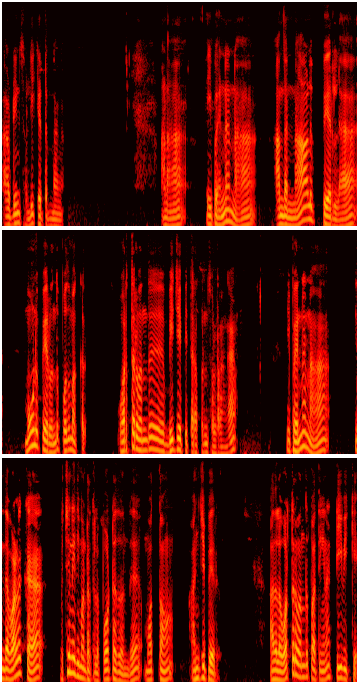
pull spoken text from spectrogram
அப்படின்னு சொல்லி கேட்டிருந்தாங்க. ஆனால் இப்போ என்னன்னா, அந்த நாலு பேரில் மூணு பேர் வந்து பொதுமக்கள். ஒருத்தர் வந்து பிஜேபி தரப்புன்னு சொல்கிறாங்க இப்போ என்னென்னா இந்த வழக்கை உச்சநீதிமன்றத்தில் போட்டது வந்து மொத்தம் அஞ்சு பேர் அதில் ஒருத்தர் வந்து பார்த்தீங்கன்னா, டிவிகே.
